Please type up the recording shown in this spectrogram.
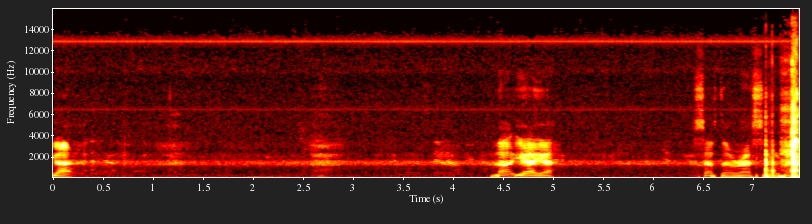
got? No, yeah, yeah. Just have to rest a little bit.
